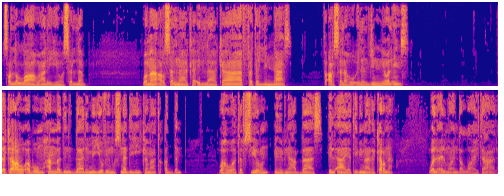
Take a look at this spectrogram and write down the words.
صلى الله عليه وسلم وما أرسلناك إلا كافة للناس فأرسله إلى الجن والإنس ذكره أبو محمد الدارمي في مسنده كما تقدم وهو تفسير من ابن عباس للآية بما ذكرنا والعلم عند الله تعالى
